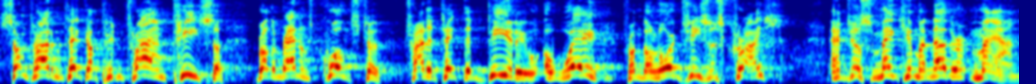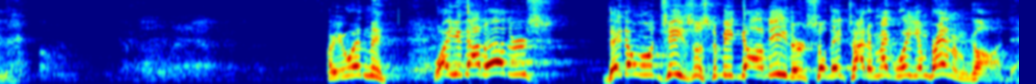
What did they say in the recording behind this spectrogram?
Some try to take a try and piece uh, Brother Branham's quotes to try to take the deity away from the Lord Jesus Christ and just make him another man. Are you with me? Well, you got others. They don't want Jesus to be God either, so they try to make William Branham God.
